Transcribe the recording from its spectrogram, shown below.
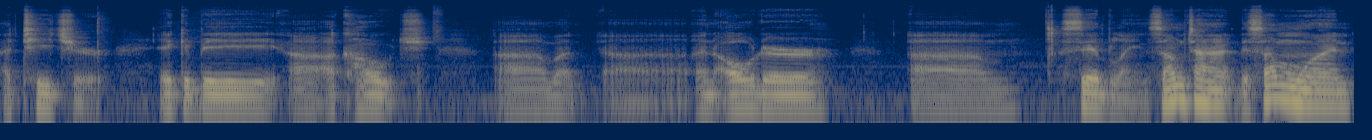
a teacher, it could be uh, a coach, uh, but an older um, sibling. Sometimes someone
